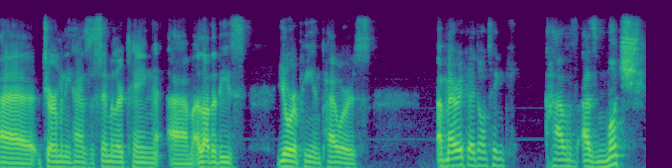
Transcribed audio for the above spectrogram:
Uh, Germany has a similar thing. Um, a lot of these European powers, America, I don't think have as much,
